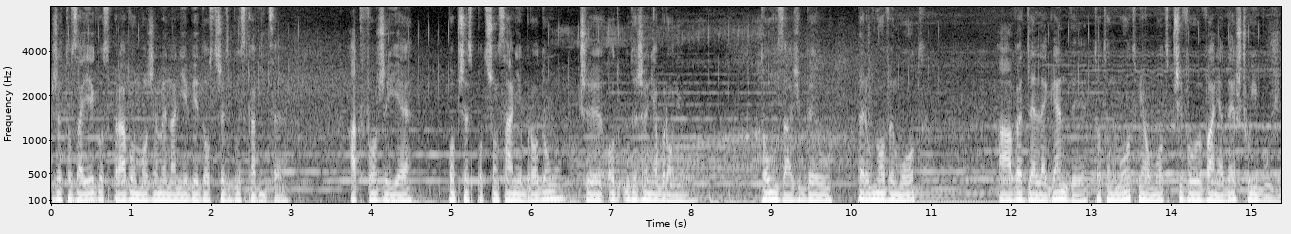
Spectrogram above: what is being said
że to za jego sprawą możemy na niebie dostrzec błyskawice, a tworzy je poprzez potrząsanie brodą czy od uderzenia bronią. Tą zaś był perunowy młot, a wedle legendy to ten młot miał moc przywoływania deszczu i burzy.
